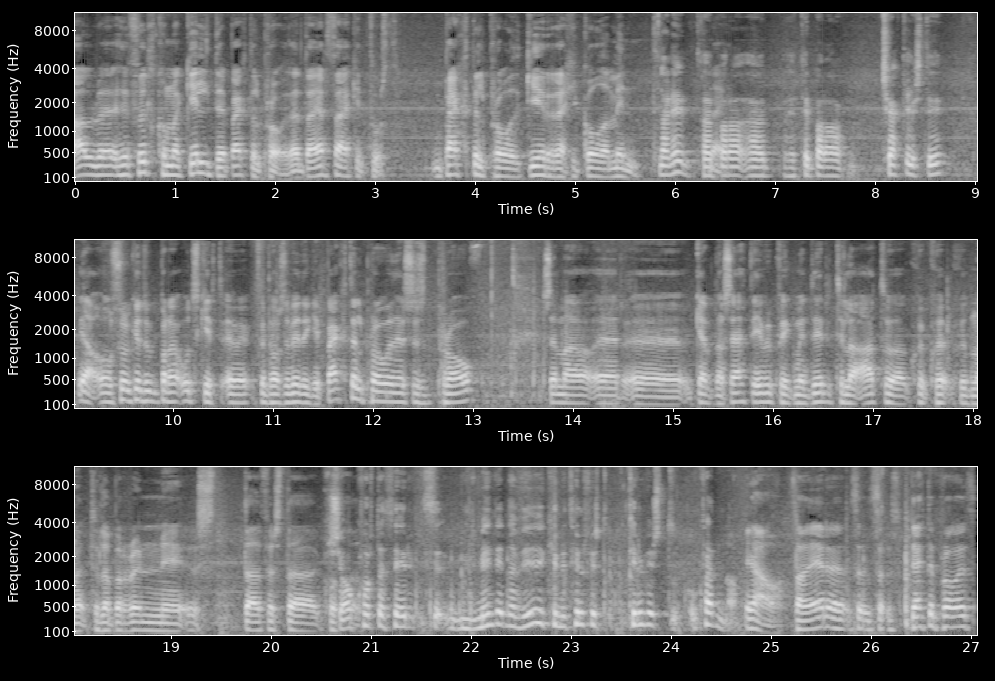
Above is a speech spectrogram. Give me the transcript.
alveg þið fullkomna gildi Bechtel-prófið en það er það ekki, þú veist Bechtel-prófið gerir ekki góða mynd. Nei, nei, það er Nei. bara, þetta er bara checklisti Já, og svo getum við bara útskýrt fyrir þá sem við ekki. Bechtel-prófið er sem sagt próf sem að er uh, gerðna sett yfir kvikmyndir til að aðtuga, til að bara raunni staðfesta hvort Sjá að- hvort að þeir, myndirna viðkynni tilvist, tilvist og hverna Já, það er, þetta er prófið,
